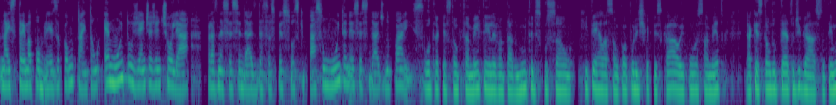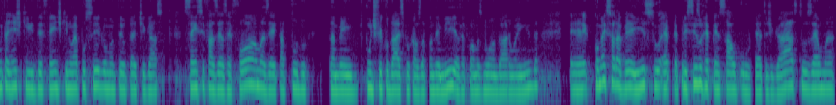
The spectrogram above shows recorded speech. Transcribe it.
na extrema pobreza como está. Então, é muito urgente a gente olhar para as necessidades dessas pessoas que passam muita necessidade no país. Outra questão que também tem levantado muita discussão, que tem relação com a política fiscal e com o orçamento, é a questão do teto de gasto. Tem muita gente que defende que não é possível manter o teto de gasto sem se fazer as reformas, e aí está tudo também com dificuldades por causa da pandemia, as reformas não andaram ainda. É, como é que a senhora vê isso? É, é preciso repensar o, o, teto de gastos? É uma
